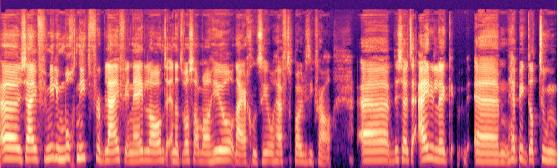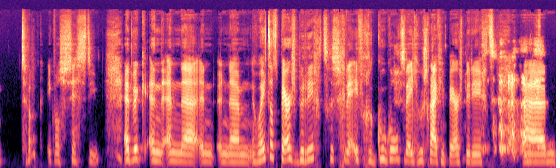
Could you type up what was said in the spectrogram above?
uh, zijn familie mocht niet verblijven in Nederland. En dat was allemaal heel, nou ja, goed, heel heftig politiek verhaal. Uh, dus uiteindelijk uh, heb ik dat toen. Ik was 16. Heb ik een, een, uh, een, een um, hoe heet dat, persbericht geschreven, gegoogeld. Weet je, hoe schrijf je een persbericht? um,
